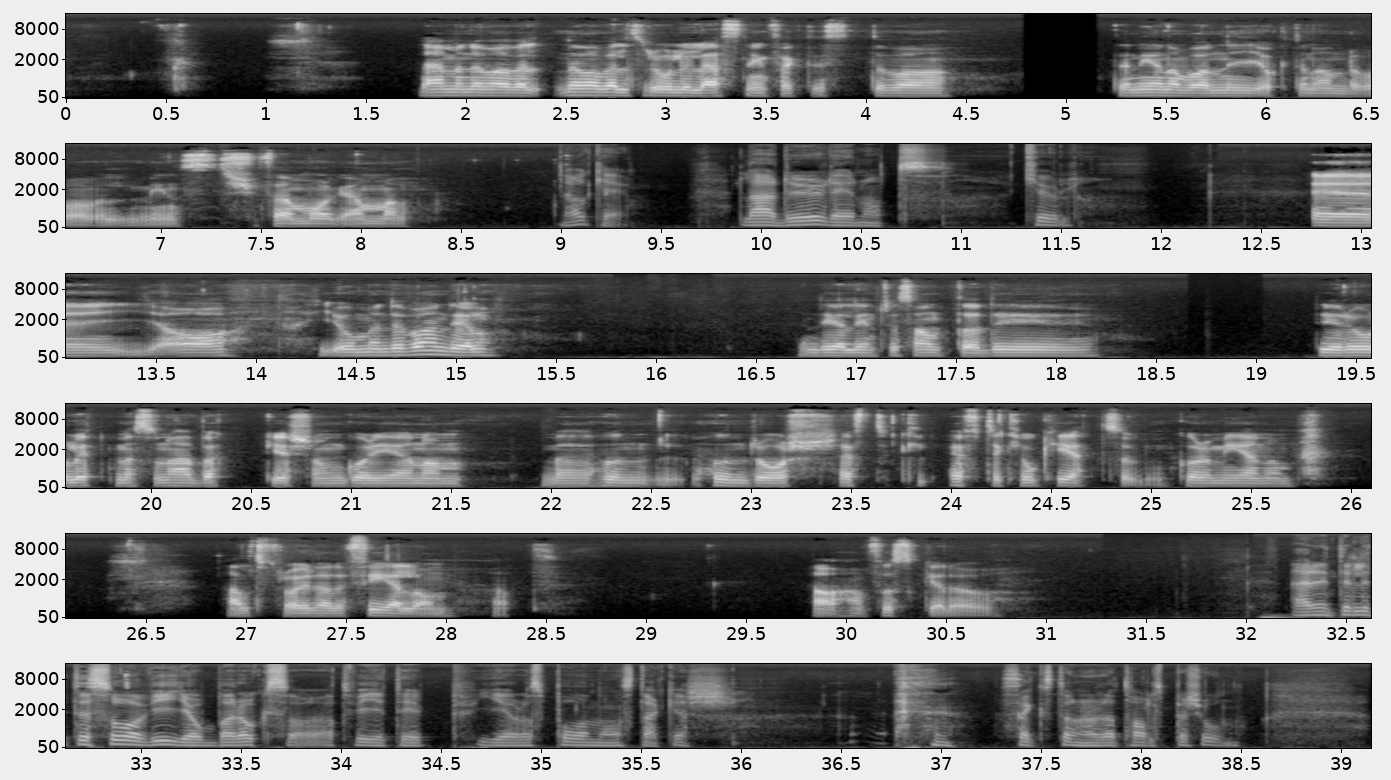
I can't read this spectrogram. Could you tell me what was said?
Nej, men det var, väl, det var väldigt rolig läsning faktiskt. Det var, den ena var ny och den andra var väl minst 25 år gammal. Okej. Lärde du dig något kul? Eh, ja, jo men det var en del, en del intressanta. Det, det är roligt med sådana här böcker som går igenom med hun- hundra års efter, efterklokhet så går de igenom allt Freud hade fel om. Att ja, han fuskade och Är det inte lite så vi jobbar också? Att vi typ ger oss på någon stackars 1600-talsperson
